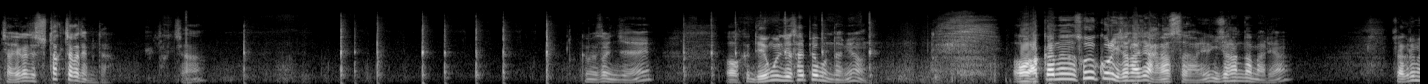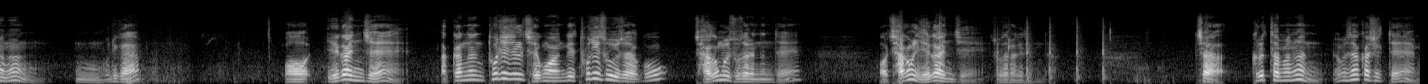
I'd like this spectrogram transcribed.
자 얘가 이제 수탁자가 됩니다. 수탁자. 그러면서 이제 어, 그 내용을 이제 살펴본다면 어, 아까는 소유권을 이전하지 않았어요. 이전한단 말이야. 자 그러면은 음, 우리가 어, 얘가 이제 아까는 토지를 제공한 게 토지 소유자고 자금을 조달했는데 어, 자금을 얘가 이제 조달하게 됩니다. 자 그렇다면은 여러분 생각하실 때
